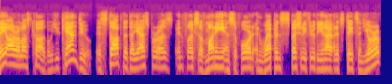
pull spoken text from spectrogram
They are a lost cause. But what you can do is stop the diaspora's influx of money and support and weapons, especially through the United States and Europe.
